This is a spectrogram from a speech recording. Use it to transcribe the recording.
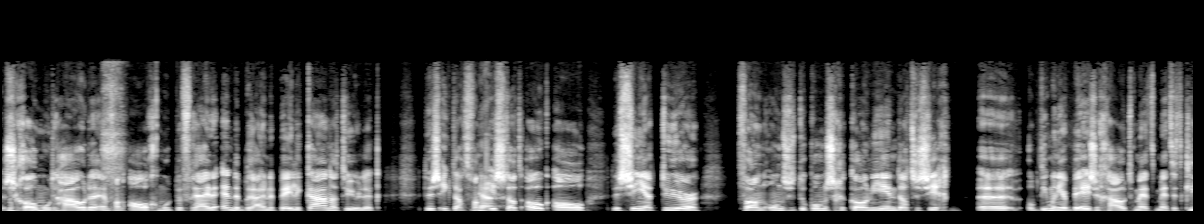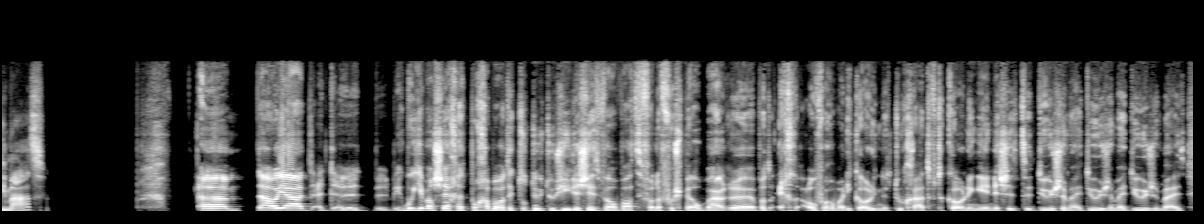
schoon moet houden en van algen moet bevrijden. En de bruine pelikaan natuurlijk. Dus ik dacht van, is dat ook al de signatuur van onze toekomstige koningin... dat ze zich uh, op die manier bezighoudt met, met het klimaat? Um, nou ja, ik moet je wel zeggen, het programma wat ik tot nu toe zie, er zit wel wat van een voorspelbare, wat echt overal waar die koning naartoe gaat of de koningin, is het duurzaamheid, duurzaamheid, duurzaamheid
